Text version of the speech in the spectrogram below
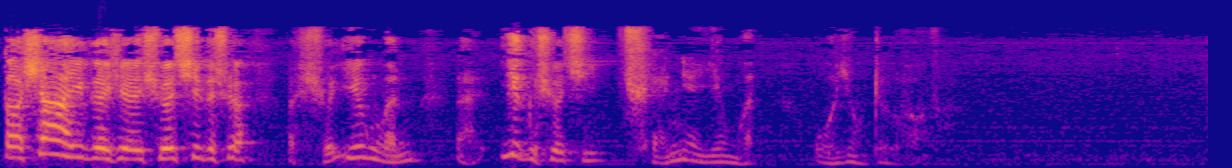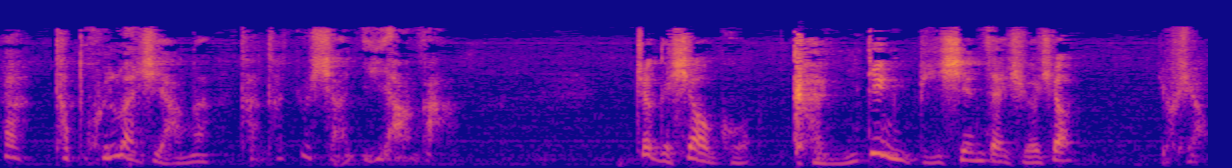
到下一个学学期的时候学英文，啊，一个学期全念英文，我用这个方法。啊，他不会乱想啊，他他就想一样啊。这个效果肯定比现在学校有效。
